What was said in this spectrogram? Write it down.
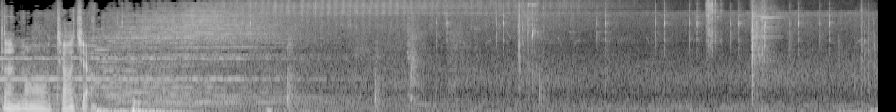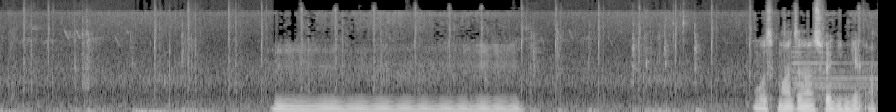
戴帽，假假。然后钻到水里面啊？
